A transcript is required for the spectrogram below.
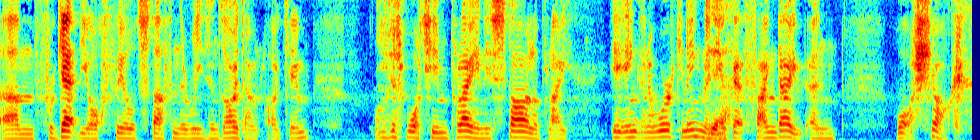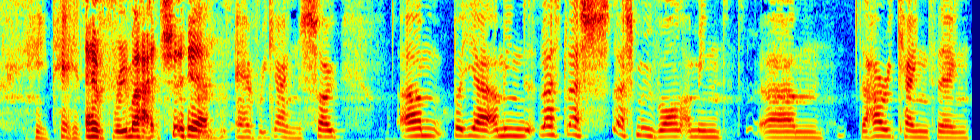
Um, forget the off-field stuff and the reasons I don't like him. You just watch him play and his style of play. It ain't gonna work in England. Yeah. You'll get found out, and what a shock he did every match, yeah. every game. So, um, but yeah, I mean, let's let's let's move on. I mean, um, the Harry Kane thing.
